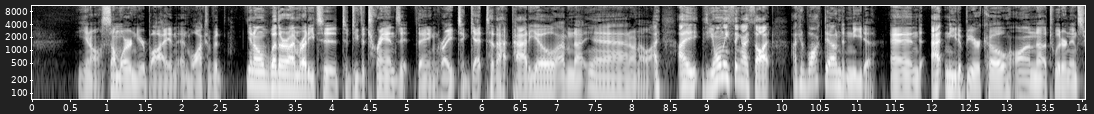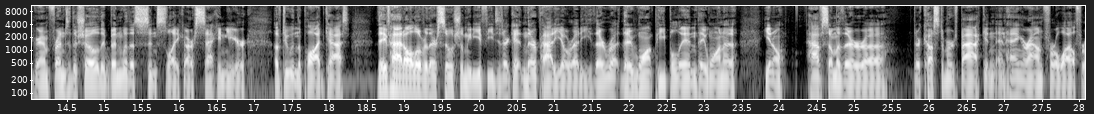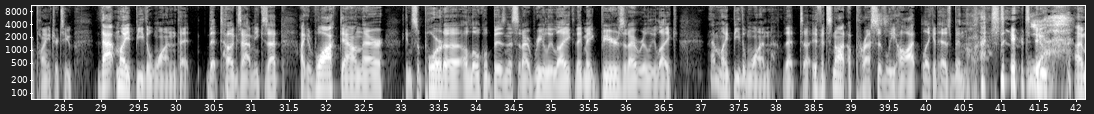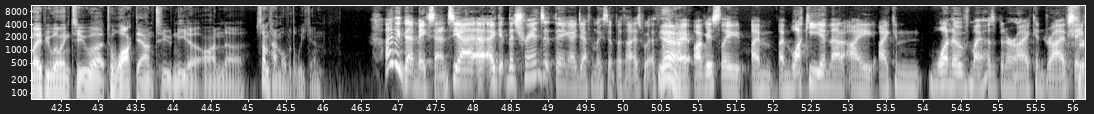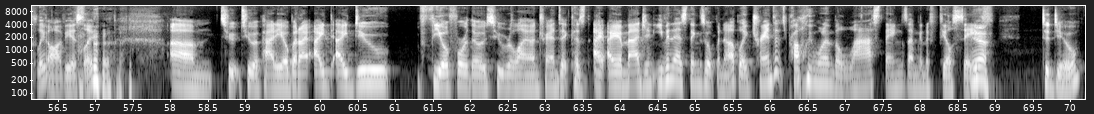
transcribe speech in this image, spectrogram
you know, somewhere nearby and, and walk to it. You know, whether I'm ready to to do the transit thing, right? To get to that patio, I'm not. Yeah, I don't know. I, I the only thing I thought I could walk down to Nita and at Nita Beer Co. on uh, Twitter and Instagram, friends of the show. They've been with us since like our second year of doing the podcast. They've had all over their social media feeds. They're getting their patio ready. They're re- they want people in. They want to you know have some of their uh, their customers back and, and hang around for a while for a pint or two. That might be the one that that tugs at me because that I could walk down there. I can support a, a local business that I really like. They make beers that I really like. That might be the one that uh, if it's not oppressively hot like it has been the last day or two, Yeah. I might be willing to uh, to walk down to Nita on uh, sometime over the weekend. I think that makes sense. Yeah, I, I get the transit thing. I definitely sympathize with. Yeah. like I, obviously, I'm I'm lucky in that I I can one of my husband or I can drive Sure. safely, obviously, um, to to a patio. But I I, I do feel for those who rely on transit because I, I imagine even as things open up, like transit's probably one of the last things I'm going to feel safe Yeah. to do.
